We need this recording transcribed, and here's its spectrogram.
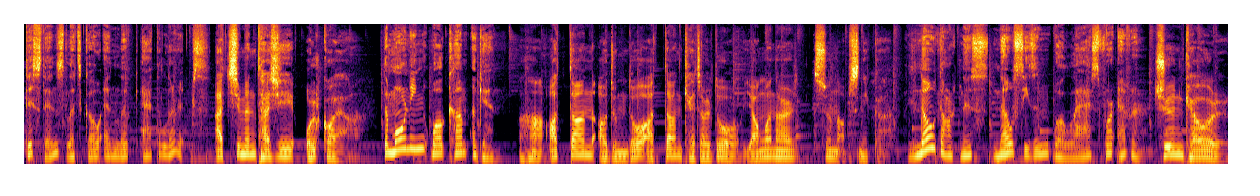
distant. Let's go and look at the lyrics. 아침은 다시 올 거야. The morning will come again. 아하, 어떤 어둠도 어떤 계절도 영원할 순 없으니까. No darkness, no season will last forever. 추운 겨울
